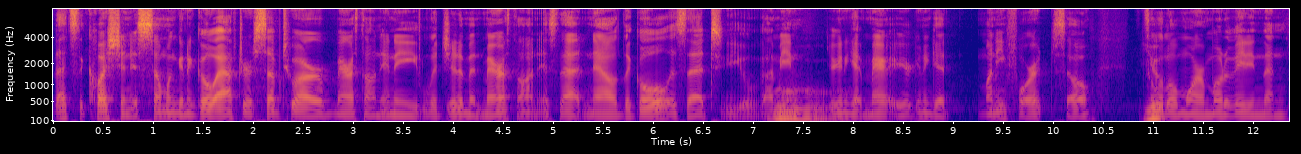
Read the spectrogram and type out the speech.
that's the question. Is someone going to go after a sub two hour marathon in a legitimate marathon? Is that now the goal? Is that you? I mean, Ooh. you're going to get mar- you're going to get money for it, so it's you, a little more motivating than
